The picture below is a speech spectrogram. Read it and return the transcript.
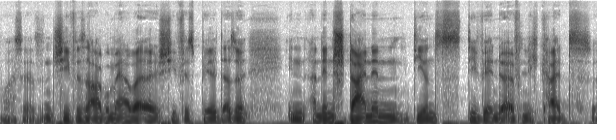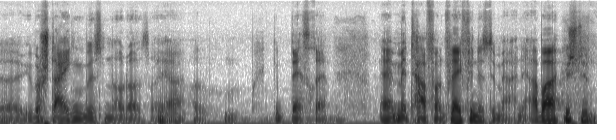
was ist ein schiefes Argument, aber äh, schiefes Bild, also in, an den Steinen, die uns, die wir in der Öffentlichkeit äh, übersteigen müssen oder so, ja. Also, hm, gibt bessere äh, Metaphern. Vielleicht findest du mir eine. Aber bestimmt.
